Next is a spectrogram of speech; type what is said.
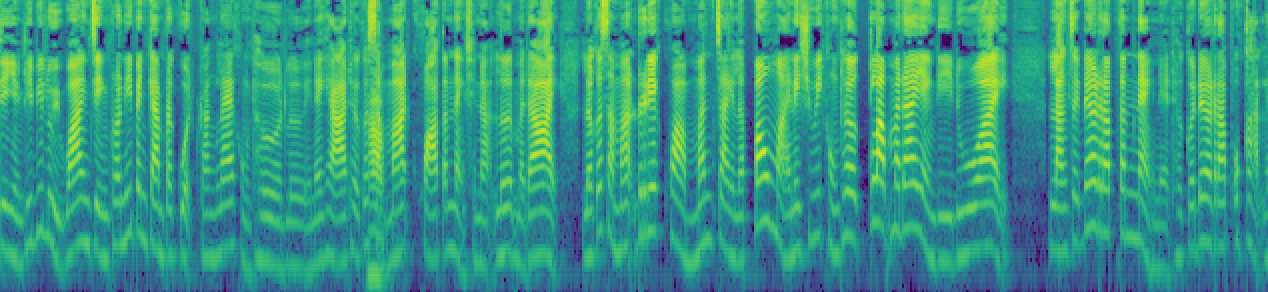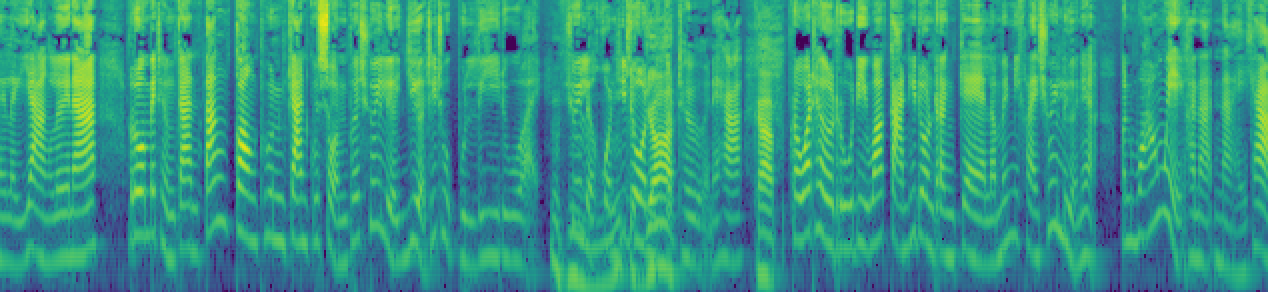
ริง ๆ อย่างที่พี่หลุยว่าจริงๆเพราะนี่เป็นการประกวดครั้งแรกของเธอเลยนะคะ เธอก็สามารถคว้าตำแหน่งชนะเลิศมาได้ แล้วก็สามารถเรียกความมั่นใจและเป้าหมายในชีวิตของเธอกลับมาได้อย่างดีด้วยหลังจากได้รับตำแหน่งเนี่ยเธอก็ได้รับโอกาสหลาย ๆ อย่างเลยนะ รวมไปถึงการตั้งกองทุนการกุศล เพื่อช่วยเหลือเหยื่อที่ถูกบูลลี่ด้วย ช่วยเหลือคนที่โดนกับเธอนะคะคเพราะว่าเธอรู้ดีว่าการที่โดนรังแกแล้วไม่มีใครช่วยเหลือเนี่ย มันว้างเหวขนาดไหนค่ะ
